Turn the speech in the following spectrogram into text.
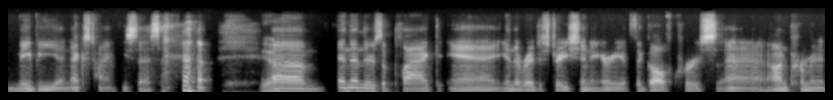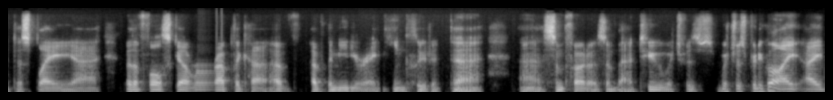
maybe uh, next time, he says. yeah. Um, and then there's a plaque uh, in the registration area of the golf course uh, on permanent display uh, with a full scale replica of, of the meteorite. He included uh, uh, some photos of that too, which was which was pretty cool. I, I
